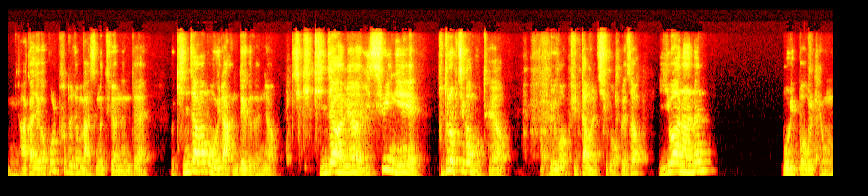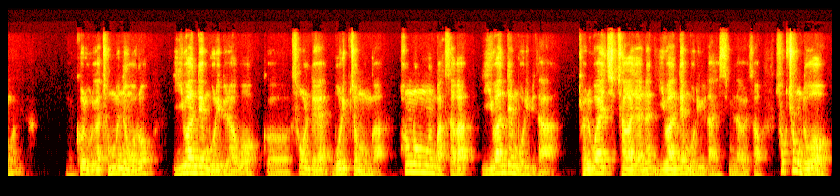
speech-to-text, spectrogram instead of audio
음, 아까 제가 골프도 좀 말씀을 드렸는데 긴장하면 오히려 안 되거든요. 기- 긴장하면 이 스윙이 부드럽지가 못해요. 그리고 뒷땅을 치고 그래서 이완하는 몰입법을 배우는 겁니다. 그걸 우리가 전문 용어로 이완된 몰입이라고 그 서울대 몰입 전문가 황롱문 박사가 이완된 몰입이다. 결과에 집착하지 않는 이완된 몰입이다 했습니다. 그래서 속청도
